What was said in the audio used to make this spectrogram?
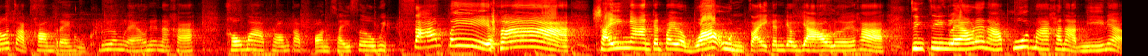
นอกจากความแรงของเครื่องแล้วเนี่ยนะคะ เขามาพร้อมกับ On-Site Service 3 ปีฮ่าใช้งานกันไปแบบว่าอุ่นใจกันยาวๆ เลยค่ะ จริงๆ แล้วเนี่ยนะ พูดมาขนาดนี้เนี่ย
